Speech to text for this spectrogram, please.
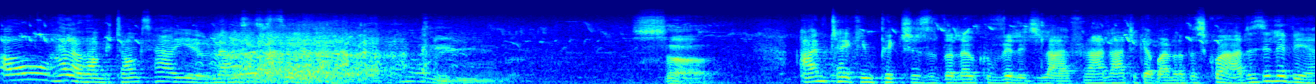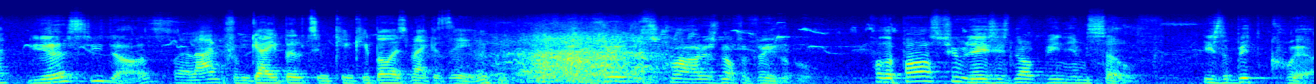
Oh, hello, Honky Tonks. How are you? Nice to see you. Morning, sir. I'm taking pictures of the local village life, and I'd like to get one of the squire. Does he live here? Yes, he does. Well, I'm from Gay Boots and Kinky Boys magazine. I'm afraid the squire is not available. For the past few days, he's not been himself. He's a bit queer.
